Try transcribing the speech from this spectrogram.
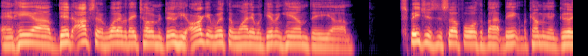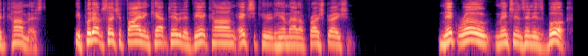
And he uh, did opposite of whatever they told him to do. He argued with them why they were giving him the um, speeches and so forth about being becoming a good communist. He put up such a fight in captivity that Viet Cong executed him out of frustration. Nick Rowe mentions in his book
